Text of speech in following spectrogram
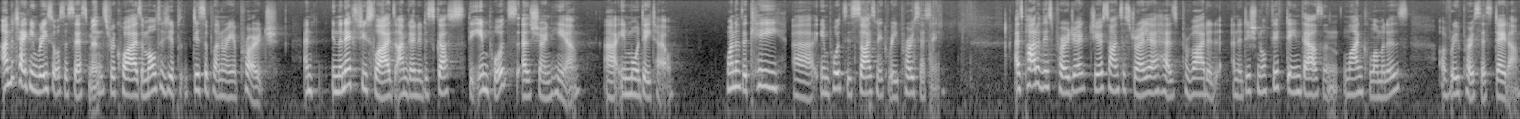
Undertaking resource assessments requires a multidisciplinary approach And in the next few slides, I'm going to discuss the inputs as shown here uh, in more detail. One of the key uh, inputs is seismic reprocessing. As part of this project, Geoscience Australia has provided an additional 15,000 line kilometres of reprocessed data.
